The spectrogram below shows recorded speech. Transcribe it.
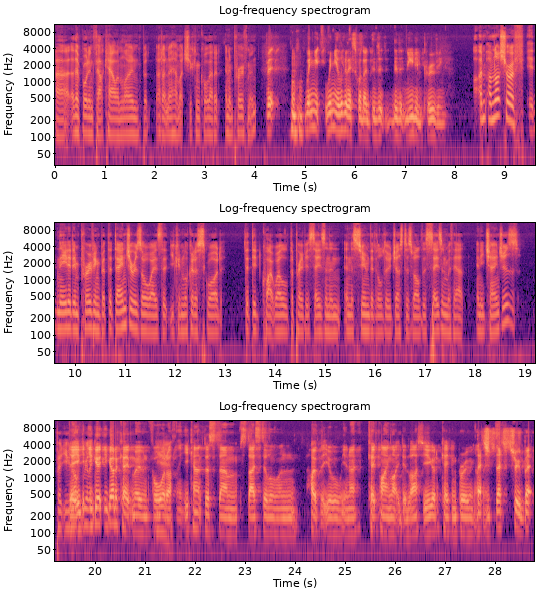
Uh, they've brought in Falcao on loan, but I don't know how much you can call that an improvement. But when you when you look at their squad, though, did it did it need improving? I'm, I'm not sure if it needed improving, but the danger is always that you can look at a squad that did quite well the previous season and, and assume that it'll do just as well this season without any changes. But you're Yeah, you, really. you, got, you got to keep moving forward. Yeah. I think you can't just um, stay still and hope that you'll, you know, keep playing like you did last year. You got to keep improving. I That's think. that's true, but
